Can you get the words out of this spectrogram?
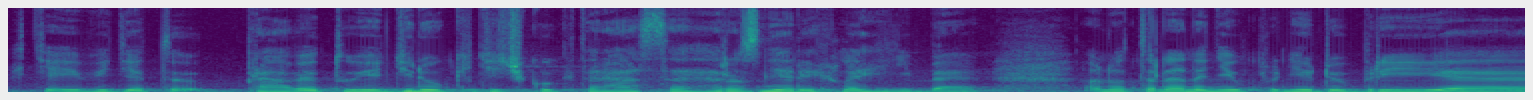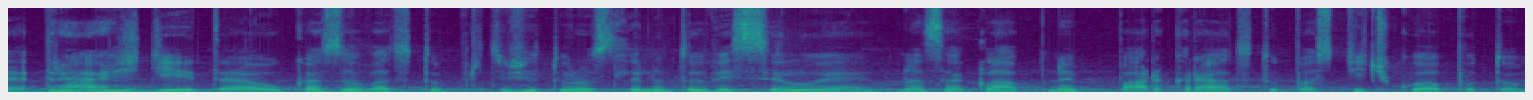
chtějí vidět právě tu jedinou kytičku, která se hrozně rychle hýbe. Ano, teda není úplně dobrý je dráždit a ukazovat to, protože tu rostlinu to vysiluje. Ona zaklápne párkrát tu pastičku a potom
